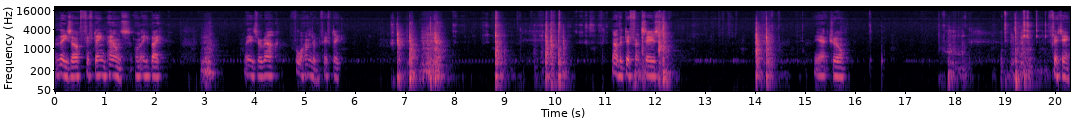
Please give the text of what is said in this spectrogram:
And these are £15 on eBay. These are about 450 now the difference is the actual fitting.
